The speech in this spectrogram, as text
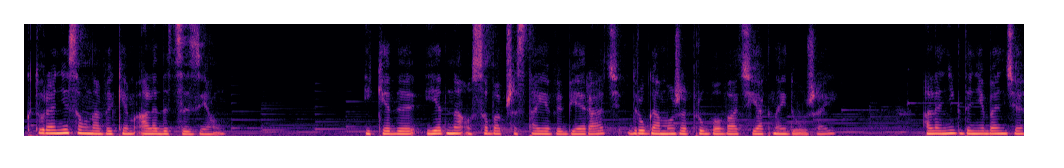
które nie są nawykiem, ale decyzją. I kiedy jedna osoba przestaje wybierać, druga może próbować jak najdłużej, ale nigdy nie będzie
